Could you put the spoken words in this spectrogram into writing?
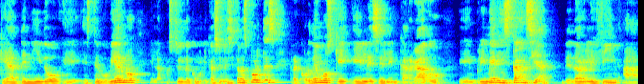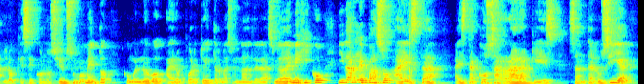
que, ha tenido eh, este gobierno en la cuestión de comunicaciones y transportes. Recordemos que él es el encargado en primera instancia de darle fin a lo que se conoció en su momento como el nuevo aeropuerto internacional de la Ciudad de México y darle paso a esta, a esta cosa rara que es Santa Lucía.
